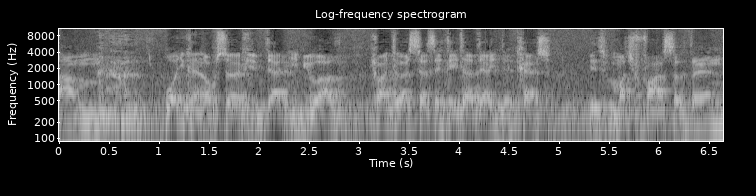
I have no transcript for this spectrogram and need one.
um, what you can observe is that if you are trying to access the data that in the cache, it's much faster than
